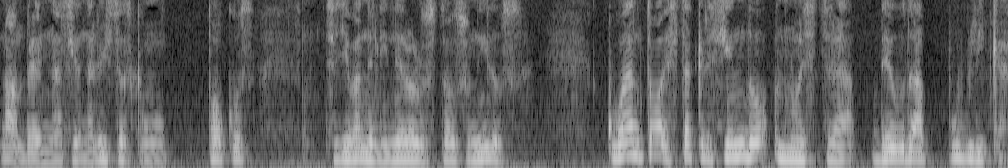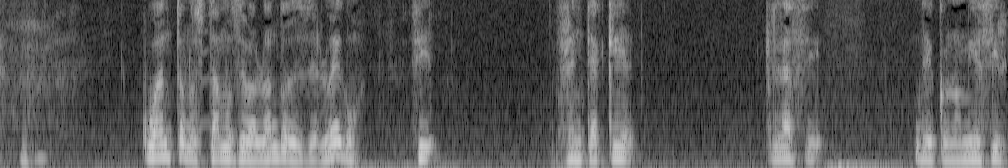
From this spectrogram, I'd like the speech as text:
no hombre, nacionalistas como pocos, se llevan el dinero a los Estados Unidos? ¿Cuánto está creciendo nuestra deuda pública? ¿Cuánto nos estamos devaluando desde luego? Sí, ¿Frente a qué clase de economía? Es decir,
